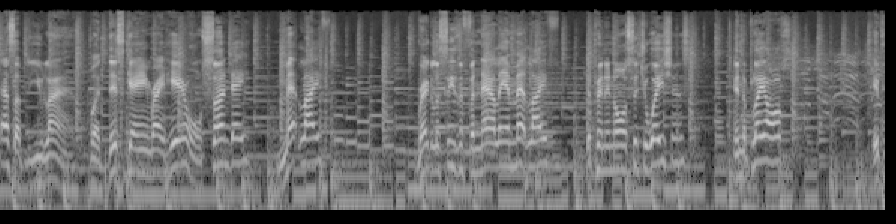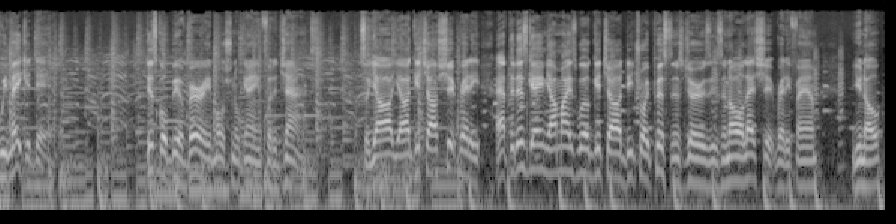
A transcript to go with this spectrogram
that's up to you Lions. But this game right here on Sunday, MetLife, regular season finale in MetLife, depending on situations in the playoffs, if we make it there, this gonna be a very emotional game for the Giants. So y'all, y'all get y'all shit ready. After this game, y'all might as well get y'all Detroit Pistons jerseys and all that shit ready, fam. You know,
